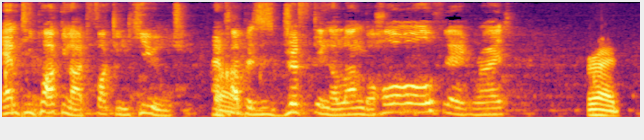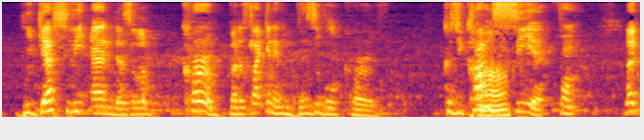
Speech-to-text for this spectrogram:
empty parking lot, fucking huge. And. Cup is just drifting along the whole thing, right? Right. He gets to the end, there's a little curve, but it's like an invisible curve. Because you can't Uh-huh. see it from. Like,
